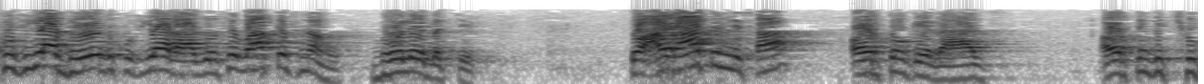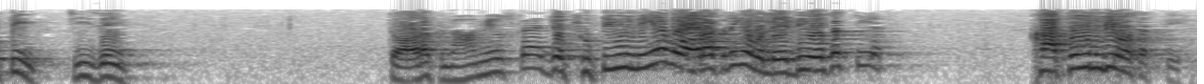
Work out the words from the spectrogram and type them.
خفیہ بھید، خفیہ رازوں سے واقف نہ ہو، بھولے بچے۔ تو اورات النساء عورتوں کے راز عورتوں کی چھپی چیزیں۔ تو عورت نام ہی اس کا ہے۔ جو چھپی ہوئی نہیں ہے، وہ عورت نہیں ہے، وہ لیڈی ہو سکتی ہے، خاتون بھی ہو سکتی ہے۔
